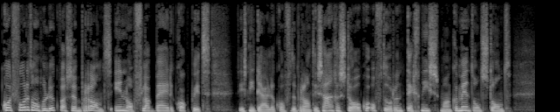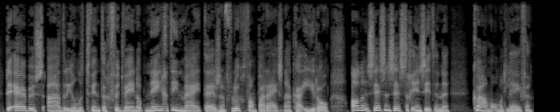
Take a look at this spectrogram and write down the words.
Kort voor het ongeluk was er brand in of vlakbij de cockpit. Het is niet duidelijk of de brand is aangestoken of door een technisch mankement ontstond. De Airbus A320 verdween op 19 mei tijdens een vlucht van Parijs naar Cairo. Alle 66 inzittenden kwamen om het leven.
